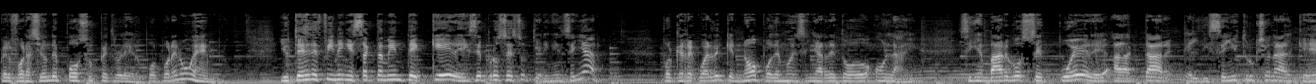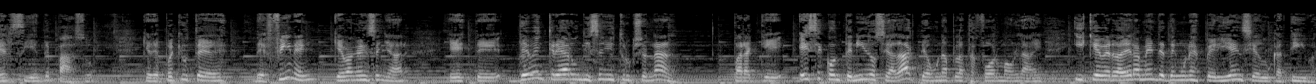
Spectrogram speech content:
perforación de pozos petroleros, por poner un ejemplo. Y ustedes definen exactamente qué de ese proceso quieren enseñar. Porque recuerden que no podemos enseñar de todo online. Sin embargo, se puede adaptar el diseño instruccional, que es el siguiente paso, que después que ustedes definen qué van a enseñar, este, deben crear un diseño instruccional para que ese contenido se adapte a una plataforma online y que verdaderamente tenga una experiencia educativa.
